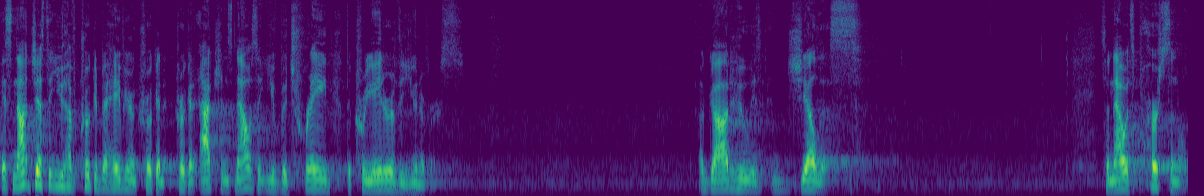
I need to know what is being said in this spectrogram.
it's not just that you have crooked behavior and crooked, crooked actions, now it's that you've betrayed the creator of the universe. A God who is jealous. So now it's personal.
